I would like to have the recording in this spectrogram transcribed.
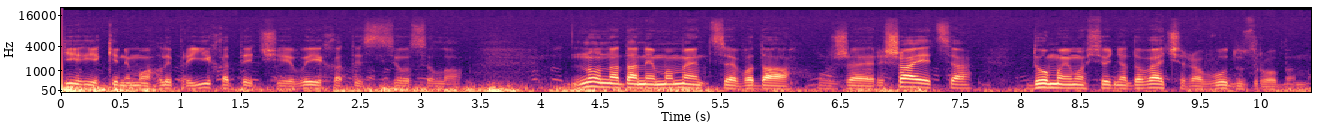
ті, які не могли приїхати чи виїхати з цього села. Ну, на даний момент це вода вже рішається. Думаємо, сьогодні до вечора воду зробимо.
